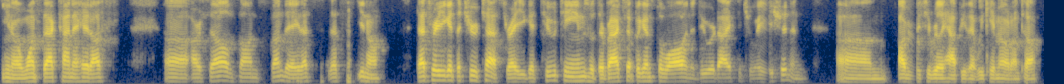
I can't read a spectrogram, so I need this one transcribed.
you know once that kind of hit us uh, ourselves on Sunday, that's that's you know that's where you get the true test, right? You get two teams with their backs up against the wall in a do or die situation, and um, obviously really happy that we came out on top.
